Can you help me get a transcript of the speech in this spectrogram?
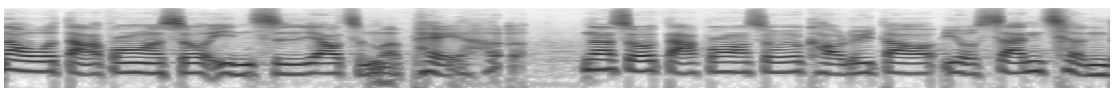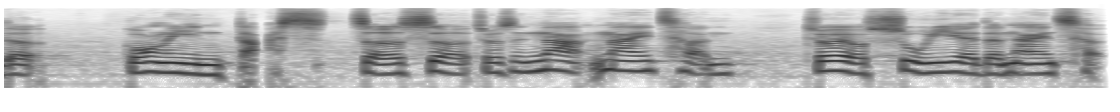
那我打光的时候影子要怎么配合？那时候打光的时候又考虑到有三层的光影打折射，就是那那一层就会有树叶的那一层，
